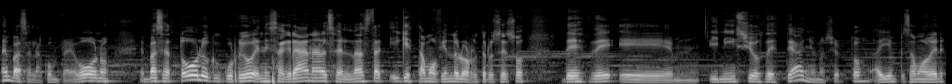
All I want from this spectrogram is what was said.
en base a la compra de bonos, en base a todo lo que ocurrió en esa gran alza del Nasdaq y que estamos viendo los retrocesos desde eh, inicios de este año, ¿no es cierto? Ahí empezamos a ver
